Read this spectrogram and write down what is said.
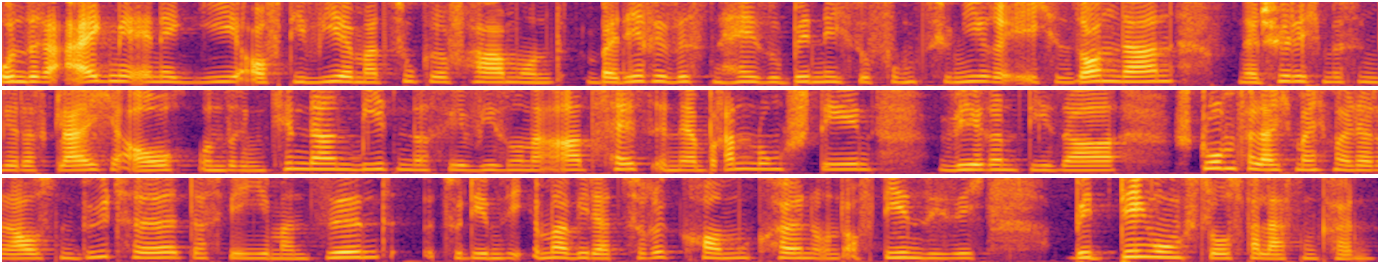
unsere eigene Energie, auf die wir immer Zugriff haben und bei der wir wissen, hey, so bin ich, so funktioniere ich, sondern natürlich müssen wir das Gleiche auch unseren Kindern bieten, dass wir wie so eine Art Fels in der Brandung stehen, während dieser Sturm vielleicht manchmal da draußen wütet, dass wir jemand sind, zu dem sie immer wieder zurückkommen können und auf den sie sich bedingungslos verlassen können.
